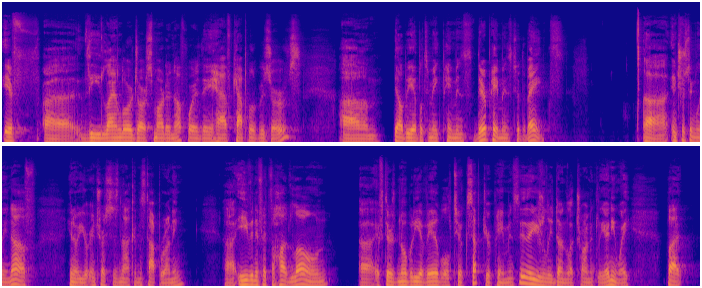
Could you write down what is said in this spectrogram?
if uh, the landlords are smart enough where they have capital reserves, um, they'll be able to make payments, their payments to the banks. Uh, interestingly enough, you know, your interest is not going to stop running. Uh, even if it's a HUD loan, uh, if there's nobody available to accept your payments, they're usually done electronically anyway. But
